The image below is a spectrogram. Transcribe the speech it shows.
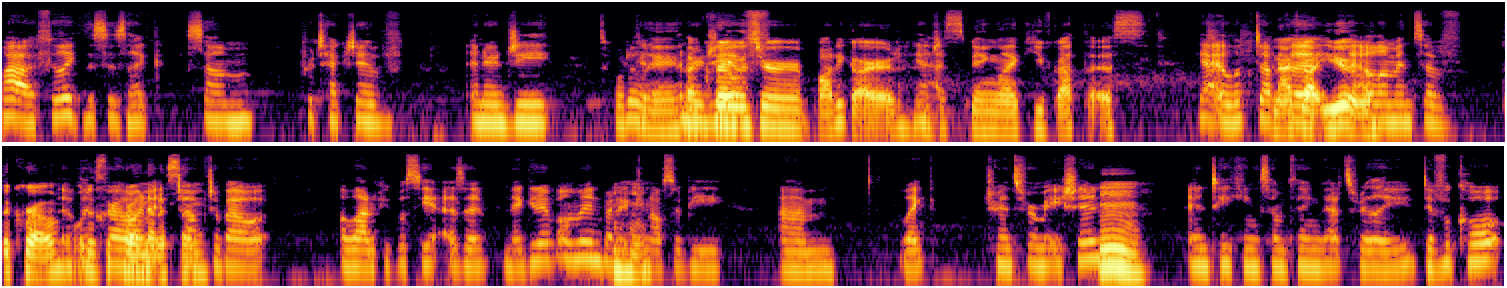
wow, I feel like this is like some protective energy. Totally. That energy crow of- is your bodyguard. Yeah. And just being like, you've got this. Yeah, I looked up And I've got you. the elements of The crow. of What the is crow, the crow and medicine? it talked about a lot of people see it as a negative omen, but Mhm. it can also be um, like transformation Mm. and taking something that's really difficult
